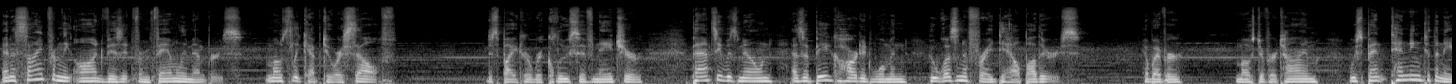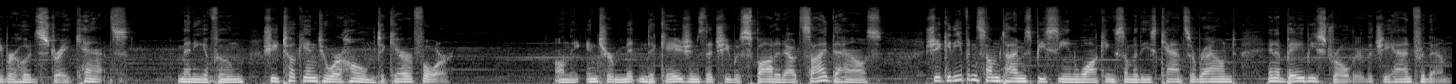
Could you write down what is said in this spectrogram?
and aside from the odd visit from family members, mostly kept to herself. Despite her reclusive nature, Patsy was known as a big hearted woman who wasn't afraid to help others. However, most of her time was spent tending to the neighborhood's stray cats, many of whom she took into her home to care for. On the intermittent occasions that she was spotted outside the house, she could even sometimes be seen walking some of these cats around in a baby stroller that she had for them.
